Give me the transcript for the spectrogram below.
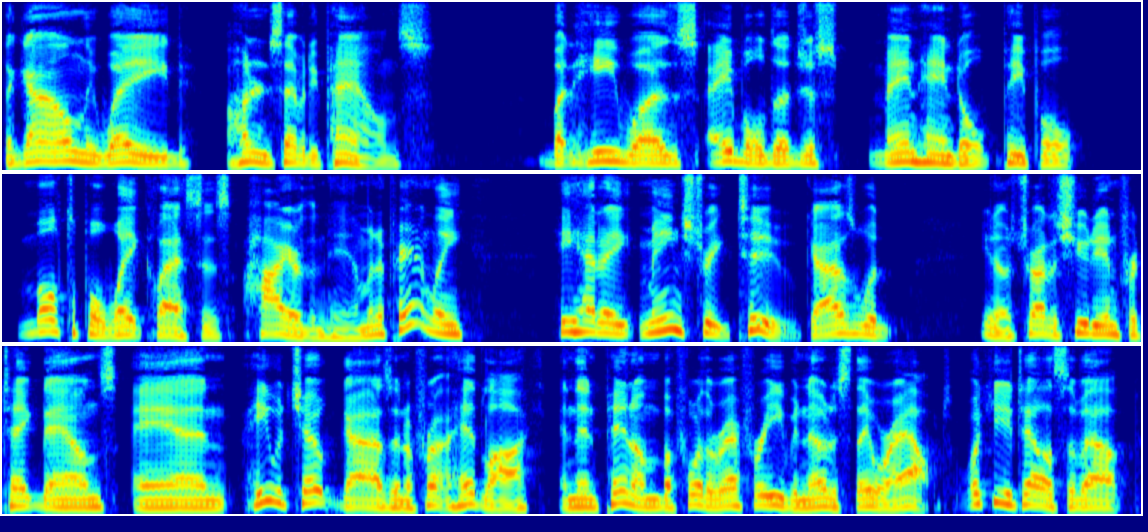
the guy only weighed 170 pounds, but he was able to just manhandle people multiple weight classes higher than him, and apparently he had a mean streak too. Guys would, you know, try to shoot in for takedowns and he would choke guys in a front headlock and then pin them before the referee even noticed they were out. What can you tell us about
